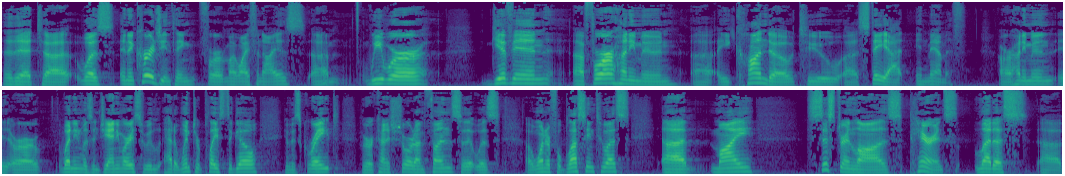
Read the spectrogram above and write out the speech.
that uh, was an encouraging thing for my wife and I. is um, we were given uh, for our honeymoon uh, a condo to uh, stay at in Mammoth. Our honeymoon or our wedding was in January, so we had a winter place to go. It was great. We were kind of short on funds, so it was a wonderful blessing to us. Uh, my sister in law's parents let us uh,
